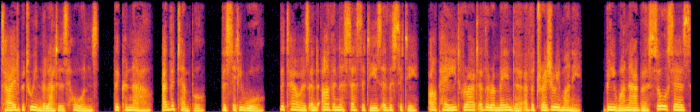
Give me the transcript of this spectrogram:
tied between the latter's horns, the canal, at the temple, the city wall, the towers and other necessities of the city, are paid for out of the remainder of the treasury money. B1 Abba Saul says,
